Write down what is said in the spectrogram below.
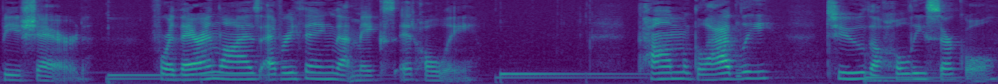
be shared, for therein lies everything that makes it holy. Come gladly to the holy circle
